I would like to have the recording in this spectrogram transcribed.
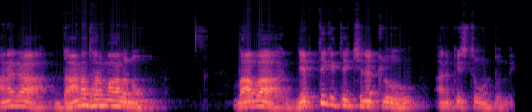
అనగా దాన ధర్మాలను బాబా జ్ఞప్తికి తెచ్చినట్లు అనిపిస్తూ ఉంటుంది.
